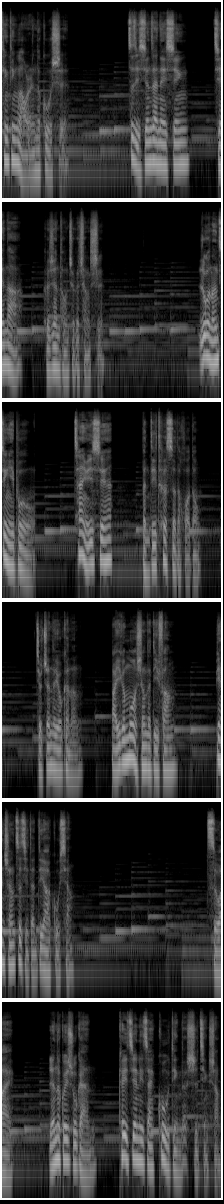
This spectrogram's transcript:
听听老人的故事。自己先在内心接纳和认同这个城市。如果能进一步参与一些本地特色的活动，就真的有可能把一个陌生的地方变成自己的第二故乡。此外，人的归属感可以建立在固定的事情上，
